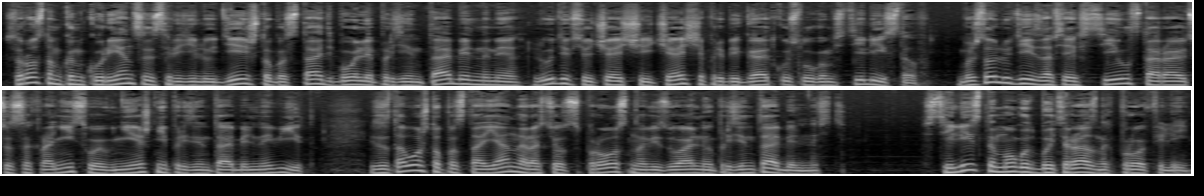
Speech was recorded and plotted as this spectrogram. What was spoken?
С ростом конкуренции среди людей, чтобы стать более презентабельными, люди все чаще и чаще прибегают к услугам стилистов. Большинство людей изо всех сил стараются сохранить свой внешний презентабельный вид, из-за того, что постоянно растет спрос на визуальную презентабельность. Стилисты могут быть разных профилей.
